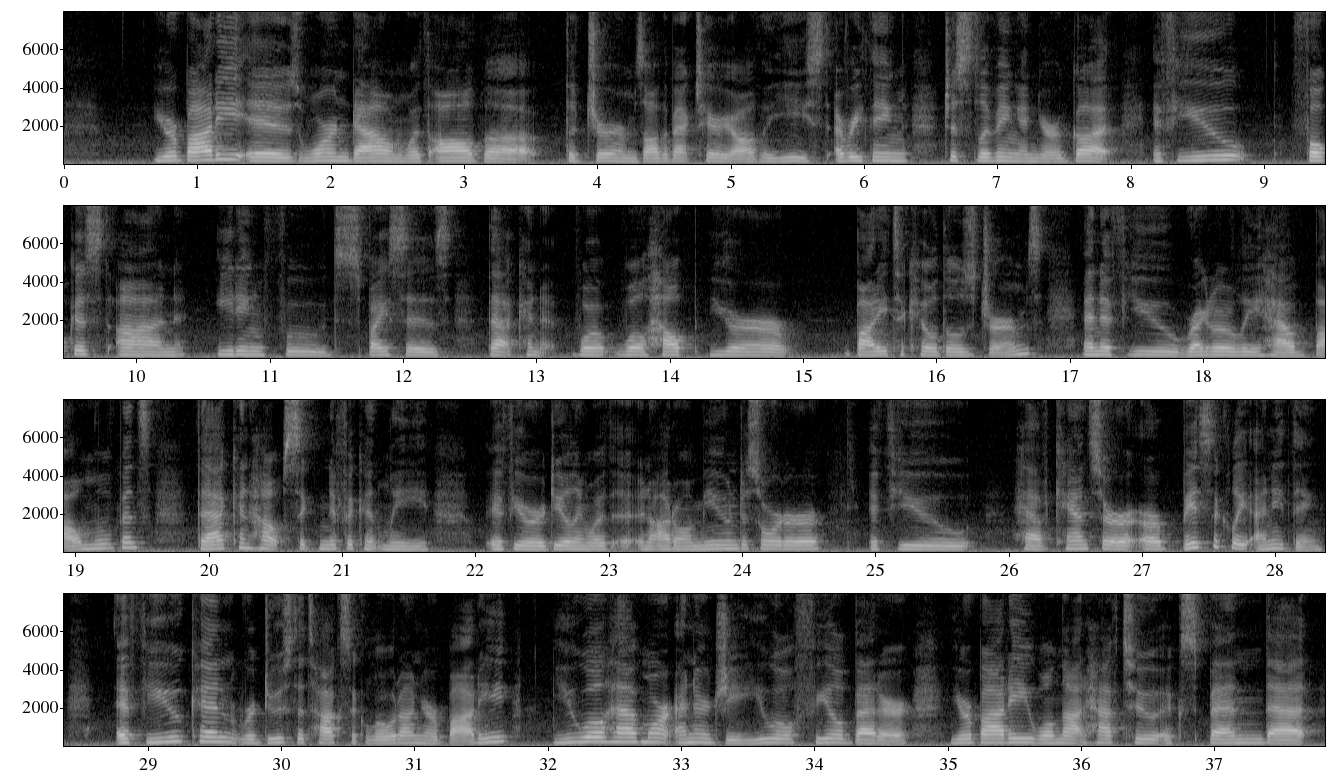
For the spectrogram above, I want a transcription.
your body is worn down with all the the germs, all the bacteria, all the yeast, everything just living in your gut. If you focused on eating foods, spices that can will, will help your body to kill those germs, and if you regularly have bowel movements, that can help significantly if you're dealing with an autoimmune disorder, if you have cancer, or basically anything. If you can reduce the toxic load on your body, you will have more energy. You will feel better. Your body will not have to expend that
